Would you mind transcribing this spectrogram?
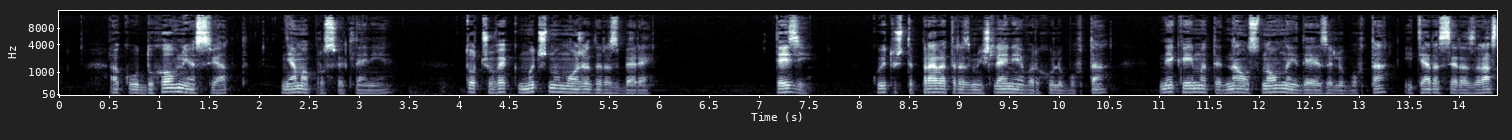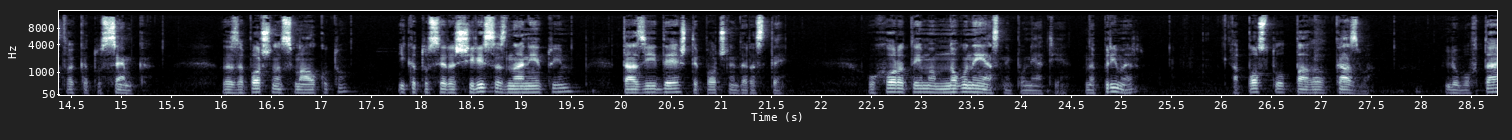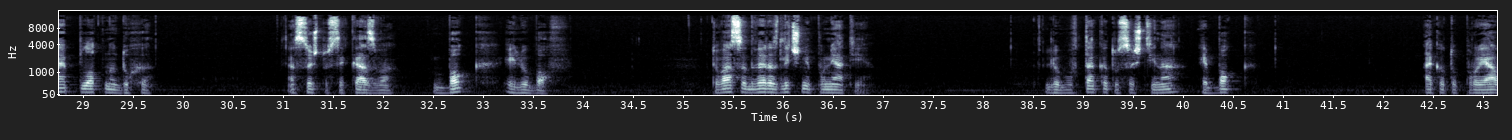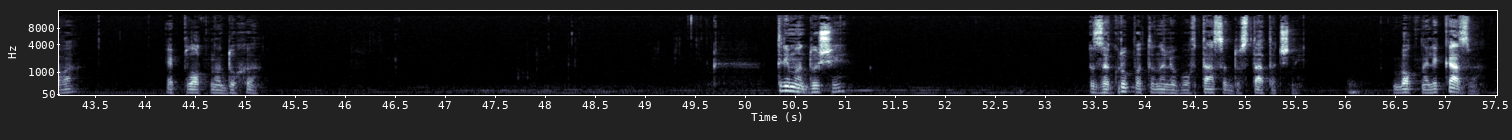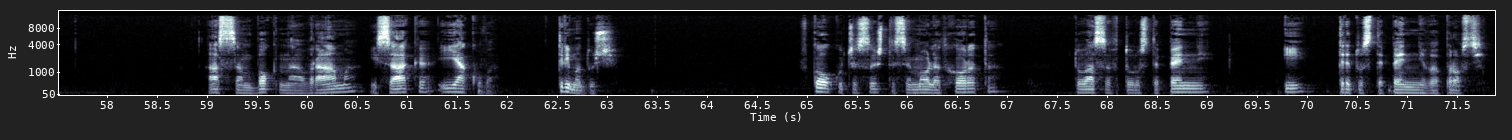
Ако от духовния свят няма просветление, то човек мъчно може да разбере. Тези, които ще правят размишления върху любовта, нека имат една основна идея за любовта и тя да се разраства като семка. Да започнат с малкото и като се разшири съзнанието им, тази идея ще почне да расте. У хората има много неясни понятия. Например, апостол Павел казва Любовта е плод на духа. А също се казва Бог е любов. Това са две различни понятия. Любовта като същина е Бог, а като проява е плод на духа. Трима души за групата на любовта са достатъчни. Бог нали казва? Аз съм Бог на Авраама, Исаака и Якова. Трима души. В колко часа ще се молят хората, това са второстепенни и третостепенни въпроси.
